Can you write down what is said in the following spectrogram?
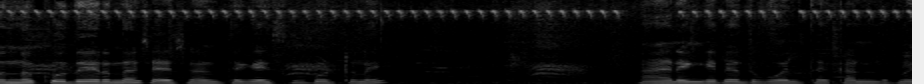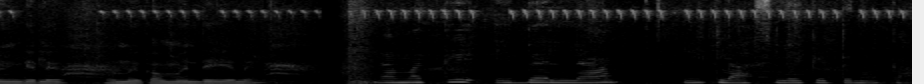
ഒന്ന് കുതിർന്ന ശേഷമാണ് കേസ് പൊട്ടണേ. ആരെങ്കിലും അതുപോലത്തെ കണ്ടിട്ടുണ്ടെങ്കിൽ ഒന്ന് കമന്റ് ചെയ്യണേ. ഈ ക്ലാസ്സിലേക്ക് ഇട്ട് നോക്കാം.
